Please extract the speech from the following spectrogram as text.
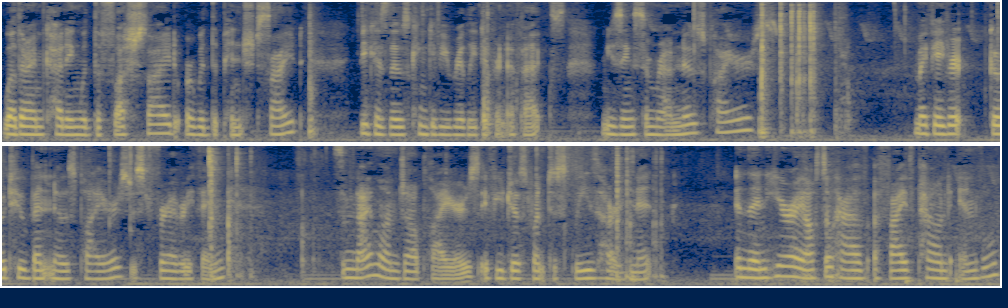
whether I'm cutting with the flush side or with the pinched side, because those can give you really different effects. I'm using some round nose pliers. My favorite go-to bent nose pliers, just for everything some nylon jaw pliers if you just want to squeeze harden it. And then here I also have a five pound anvil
